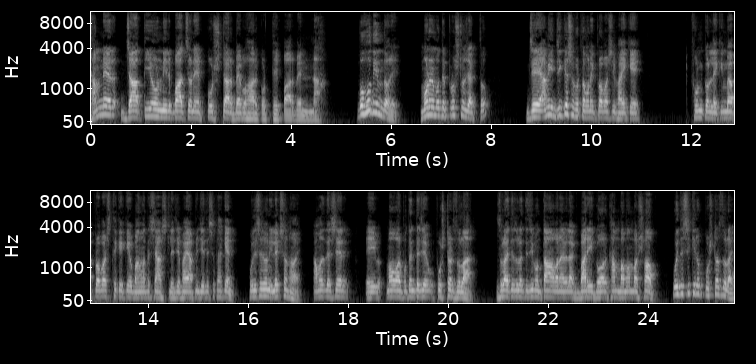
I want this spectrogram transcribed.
সামনের জাতীয় নির্বাচনে পোস্টার ব্যবহার করতে পারবেন না। বহুদিন ধরে মনের মধ্যে প্রশ্ন জাগতো যে, আমি জিজ্ঞাসা করতাম অনেক প্রবাসী ভাইকে, ফোন করলে কিংবা প্রবাস থেকে কেউ বাংলাদেশে আসলে যে, ভাই, আপনি যে দেশে থাকেন, ওই দেশে যখন ইলেকশন হয়, আমাদের দেশের এই মাওয়ার পতেন্তে যে পোস্টার জোলা ঝুলাইতে ঝুলাইতে জীবন তামা বানায় লাগ বাড়ি, ঘর, খাম্বা, মাম্বা সব, ওই দেশে কীরকম পোস্টার জোলায়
